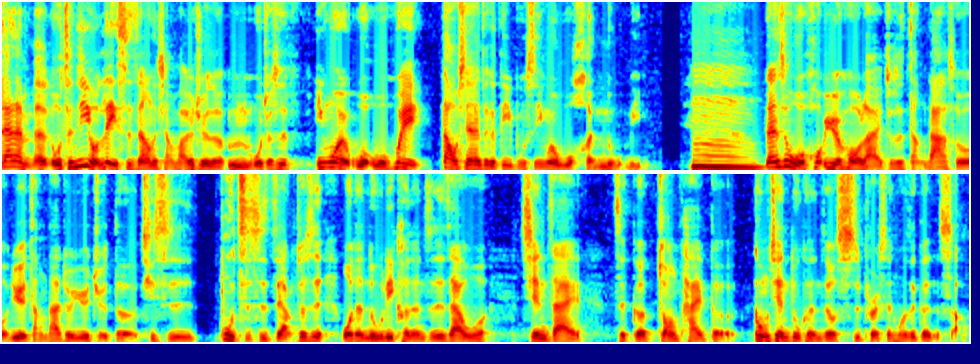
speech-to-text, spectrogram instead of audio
当然，呃，我曾经有类似这样的想法，就觉得，嗯，我就是因为我我会到现在这个地步，是因为我很努力，嗯。但是我后越后来就是长大的时候，越长大就越觉得，其实不只是这样，就是我的努力可能只是在我现在这个状态的贡献度可能只有十 percent 或者更少，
